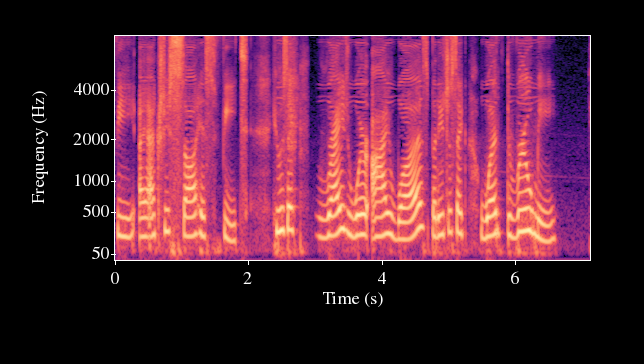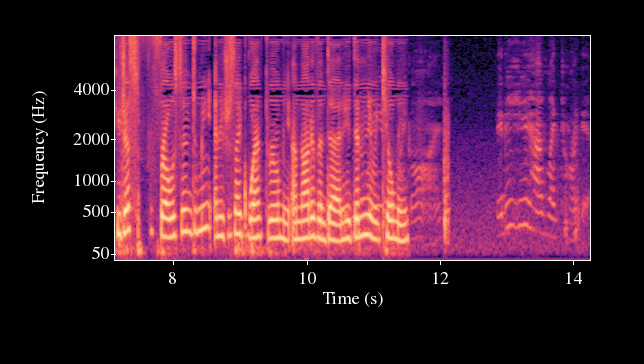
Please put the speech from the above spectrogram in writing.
feet. I actually saw his feet. He was like right where I was, but he just like went through me. He just frozen to me and he just like went through me. I'm not even dead. He didn't even kill me. Gosh. Maybe he has like target.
